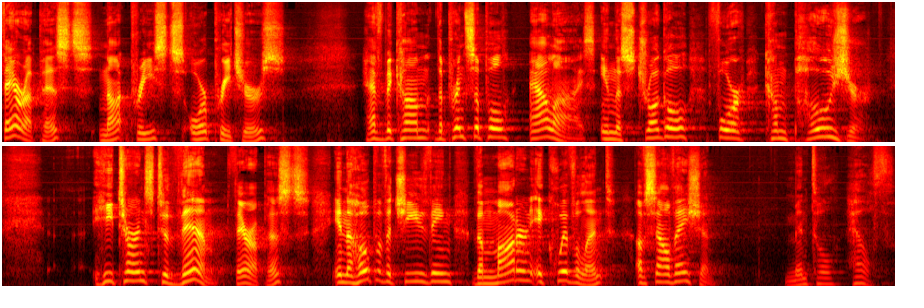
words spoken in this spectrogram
Therapists, not priests or preachers, have become the principal allies in the struggle for composure he turns to them, therapists, in the hope of achieving the modern equivalent of salvation mental health.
